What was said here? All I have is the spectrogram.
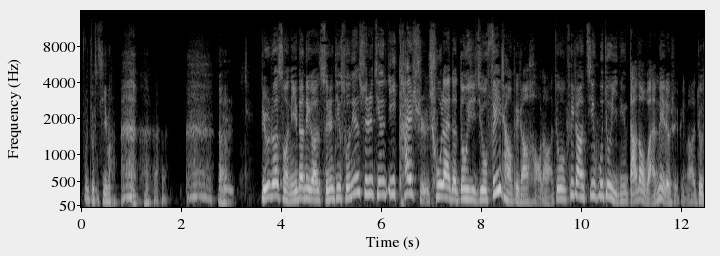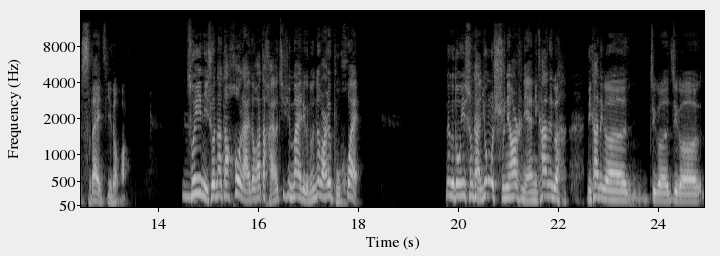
复读机吗？嗯，比如说索尼的那个随身听，索尼的随身听一开始出来的东西就非常非常好了，就非常几乎就已经达到完美的水平了。就磁带机的话，所以你说那他后来的话，他还要继续卖这个东西，那玩意儿又不坏，那个东西生产用个十年二十年，你看那个。你看那个这个这个《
